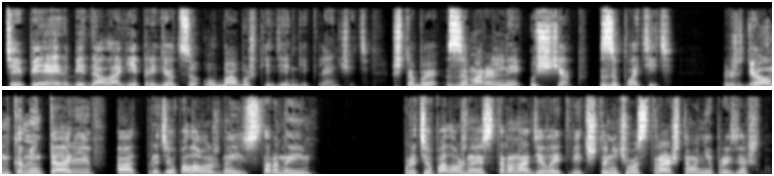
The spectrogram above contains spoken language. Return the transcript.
теперь бедолаге придется у бабушки деньги клянчить, чтобы за моральный ущерб заплатить. Ждем комментариев от противоположной стороны. Противоположная сторона делает вид, что ничего страшного не произошло.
